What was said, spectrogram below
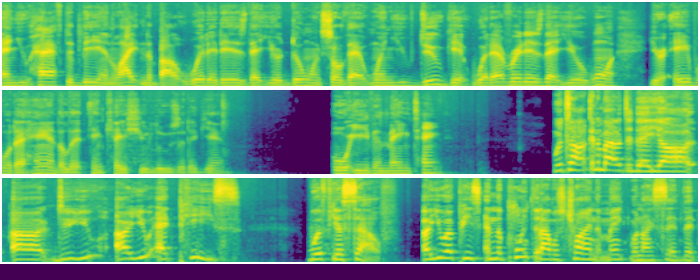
and you have to be enlightened about what it is that you're doing so that when you do get whatever it is that you want, you're able to handle it in case you lose it again or even maintain it. We're talking about it today, y'all. Uh, do you are you at peace with yourself? Are you at peace? And the point that I was trying to make when I said that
